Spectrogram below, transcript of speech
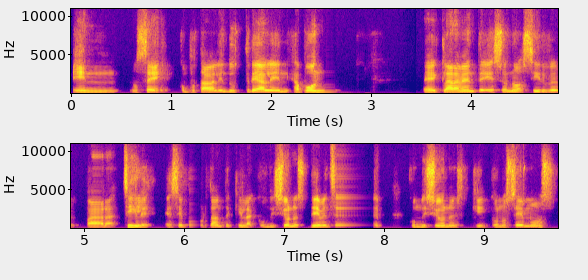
en, no sé, compostable industrial en Japón. Eh, claramente eso no sirve para Chile. Es importante que las condiciones deben ser condiciones que conocemos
